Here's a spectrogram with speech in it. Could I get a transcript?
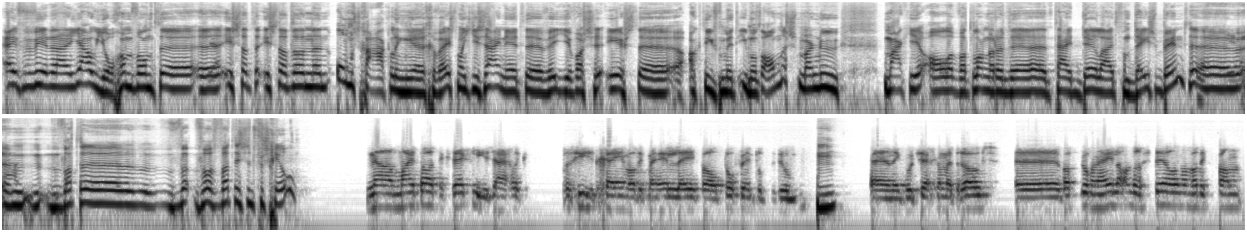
even weer naar jou, Jochem. Want eh, eh, is, dat, is dat dan een omschakeling eh, geweest? Want je zei net, eh, je was eerst eh, actief met iemand anders. Maar nu maak je al wat langere de, tijd deel uit van deze band. Eh, wat, eh, wa- wa- wat is het verschil? Nou, My Thoughts Exactly is eigenlijk precies hetgeen wat ik mijn hele leven al tof vind om te doen. Hm. En ik moet zeggen, met Roos eh, was het toch een hele andere stijl dan wat ik van,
